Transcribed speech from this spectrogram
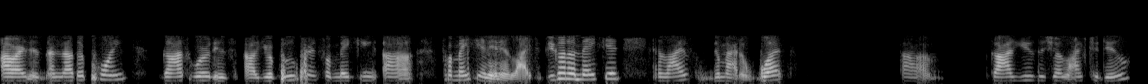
All right, another point. God's word is uh, your blueprint for making uh, for making it in life. If you're going to make it in life, no matter what um, God uses your life to do,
